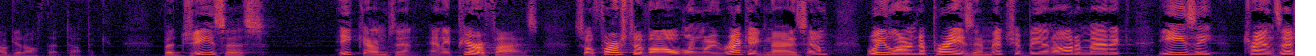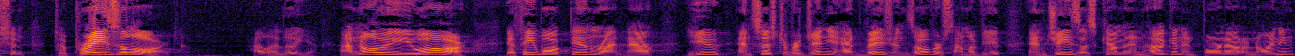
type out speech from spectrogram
I'll get off that topic. But Jesus, He comes in and He purifies. So, first of all, when we recognize Him, we learn to praise Him. It should be an automatic, easy transition to praise the Lord. Hallelujah. I know who you are. If He walked in right now, you and Sister Virginia had visions over some of you, and Jesus coming and hugging and pouring out anointing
